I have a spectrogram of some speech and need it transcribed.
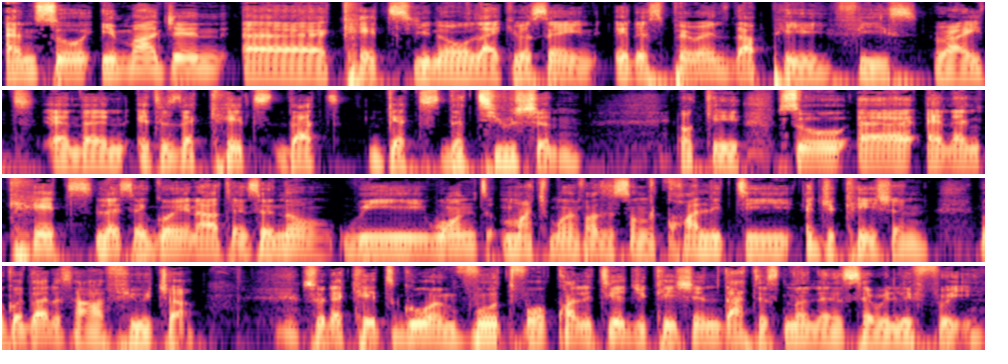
And so imagine uh, kids, you know, like you're saying, it is parents that pay fees, right? And then it is the kids that gets the tuition. Okay, so uh, and then kids, let's say, going out and say, no, we want much more emphasis on quality education because that is our future. So the kids go and vote for quality education that is not necessarily free,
